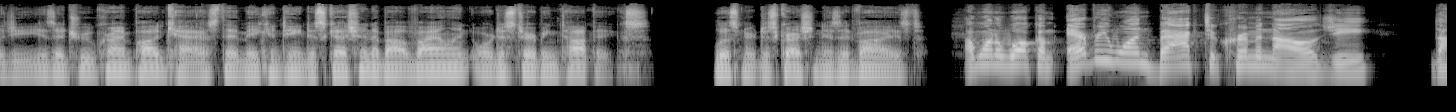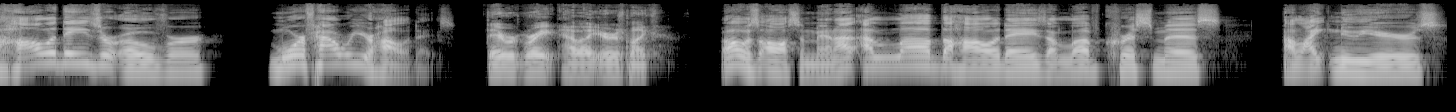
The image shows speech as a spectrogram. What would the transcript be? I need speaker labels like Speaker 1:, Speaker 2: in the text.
Speaker 1: Criminology is a true crime podcast that may contain discussion about violent or disturbing topics. Listener discretion is advised.
Speaker 2: I want to welcome everyone back to Criminology. The holidays are over. Morph, how were your holidays?
Speaker 3: They were great. How about yours, Mike?
Speaker 2: Oh, it was awesome, man. I, I love the holidays. I love Christmas. I like New Year's.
